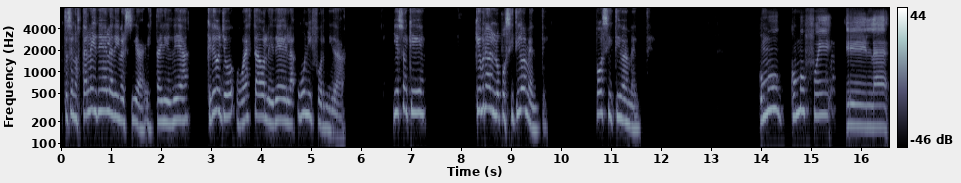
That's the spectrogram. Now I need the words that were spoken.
Entonces no está la idea de la diversidad, está la idea, creo yo, o ha estado la idea de la uniformidad. Y eso hay que quebrarlo positivamente, positivamente. ¿Cómo, cómo fue eh, la,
